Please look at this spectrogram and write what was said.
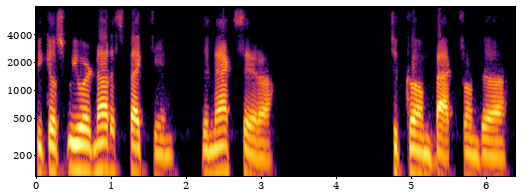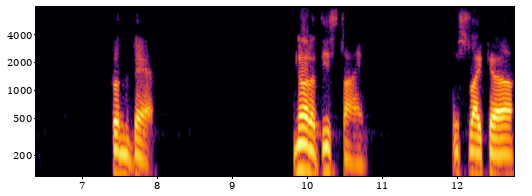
because we were not expecting the Naxera to come back from the from the dead. Not at this time. It's like a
